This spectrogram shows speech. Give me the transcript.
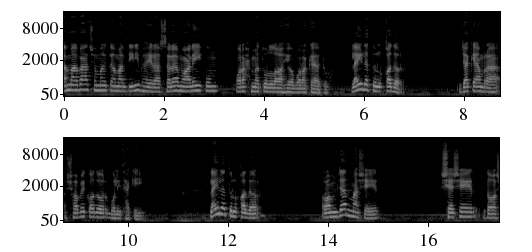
আম্মা বাদ, সম্মানিত আমার দিনী ভাইরা আসসালামু আলাইকুম ওরহমতুল্লাহ ওবরাকাত লাইলাতুল কদর, যাকে আমরা সবে কদর বলি থাকি। লাইলাতুল কদর রমজান মাসের শেষের দশ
